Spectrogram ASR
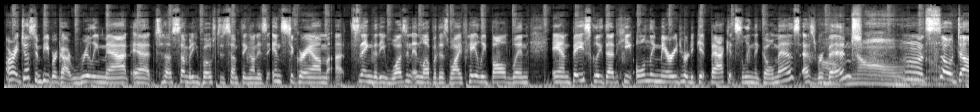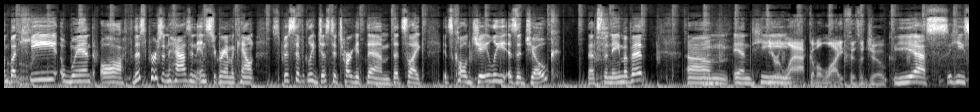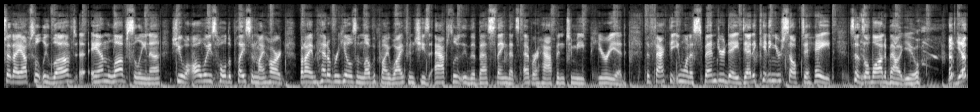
All right, Justin Bieber got really mad at uh, somebody who posted something on his Instagram uh, saying that he wasn't in love with his wife, Hailey Baldwin, and basically that he only married her to get back at Selena Gomez as revenge. no. Oh, it's so dumb, but he went off. This person has an Instagram account specifically just to target them. That's like, it's called Jailey is a joke. That's the name of it. Um, and he. Your lack of a life is a joke. Yes, he said, I absolutely loved and love Selena. She will always hold a place in my heart, but I am head over heels in love with my wife, and she's absolutely the best thing that's ever happened to me, period. The fact that you want to spend your day dedicating yourself to hate says a lot about you. Yep.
